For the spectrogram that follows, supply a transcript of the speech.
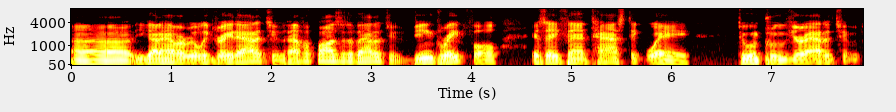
Uh, you got to have a really great attitude. Have a positive attitude. Being grateful is a fantastic way to improve your attitude.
